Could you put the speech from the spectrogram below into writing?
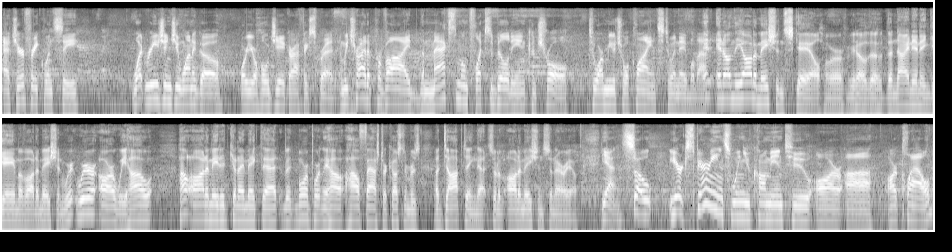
at your frequency, what regions you want to go, or your whole geographic spread. And we try to provide the maximum flexibility and control to our mutual clients to enable that. And, and, on the automation scale, or you know, the, the nine inning game of automation, where, where are we? How, how automated can I make that? But more importantly, how, how fast are customers adopting that sort of automation scenario? Yeah, so your experience when you come into our, uh, our cloud,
